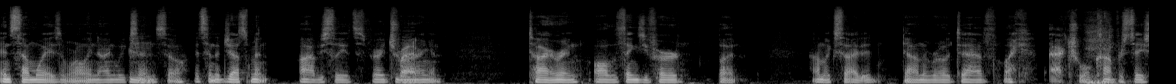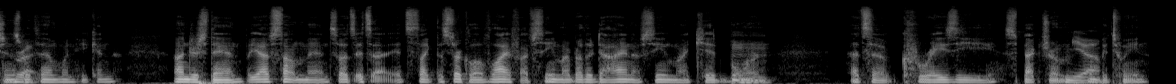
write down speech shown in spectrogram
in some ways, and we're only nine weeks mm-hmm. in, so it's an adjustment obviously it's very trying right. and tiring, all the things you've heard, but I'm excited down the road to have like actual conversations right. with him when he can understand. But you have something, man. So it's it's a, it's like the circle of life. I've seen my brother die and I've seen my kid born. Mm. That's a crazy spectrum yeah. in between.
